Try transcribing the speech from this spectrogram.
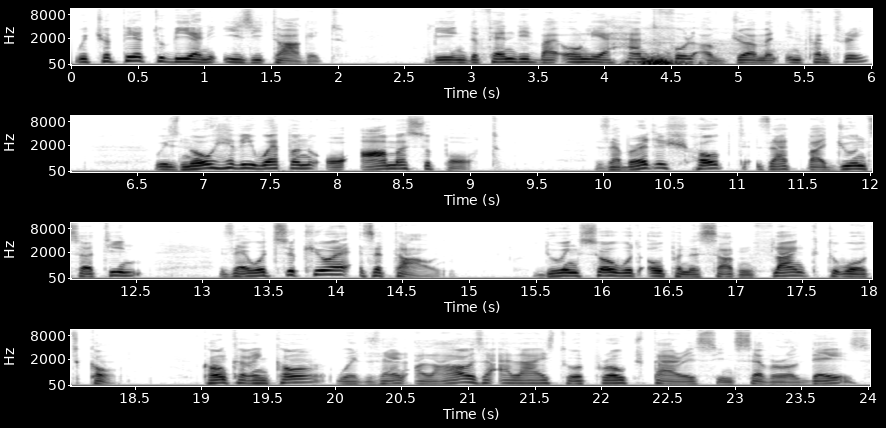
which appeared to be an easy target, being defended by only a handful of German infantry, with no heavy weapon or armor support. The British hoped that by June 13 they would secure the town. Doing so would open a sudden flank towards Caen. Conquering Caen would then allow the Allies to approach Paris in several days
